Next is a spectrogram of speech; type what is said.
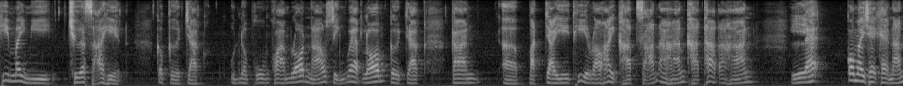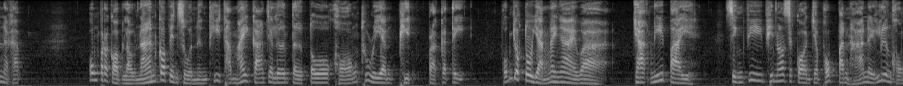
ที่ไม่มีเชื้อสาเหตุ ก็เกิดจากอุณหภูมิความร้อนหนาวสิ่งแวดล้อม เกิดจากการปัจจัยที่เราให้ขาดสารอาหารขาดธาตุอาหาร และก็ไม่ใช่แค่นั้นนะครับ องค์ประกอบเหล่านั้นก็เป็นส่วนหนึ่งที่ทำให้การเจริญเติบโตของทุเรียนผิดปกติ ผมยกตัวอย่างง่าย ๆว่า จากนี้ไปสิ่งที่พี่น้องเกษตรกรจะพบปัญหาในเรื่องของ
